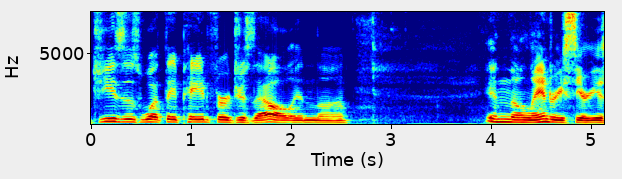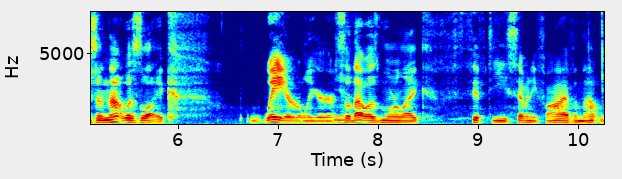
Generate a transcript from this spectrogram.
G's is what they paid for Giselle in the in the Landry series, and that was like way earlier. So that was more like 50, 75, and that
